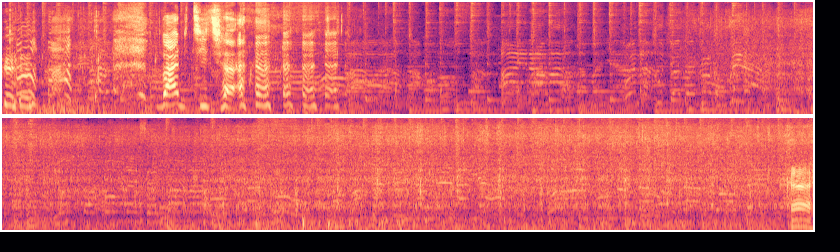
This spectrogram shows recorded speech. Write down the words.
video. Bye. Bad teacher. Because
